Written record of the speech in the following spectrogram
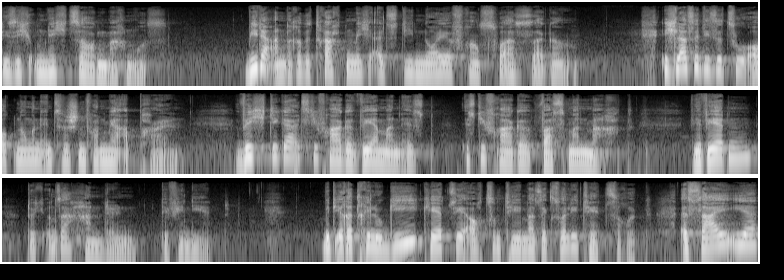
die sich um nichts Sorgen machen muss. Wieder andere betrachten mich als die neue Françoise Sagan. Ich lasse diese Zuordnungen inzwischen von mir abprallen. Wichtiger als die Frage, wer man ist, ist die Frage, was man macht. Wir werden durch unser Handeln definiert. Mit ihrer Trilogie kehrt sie auch zum Thema Sexualität zurück. Es sei ihr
